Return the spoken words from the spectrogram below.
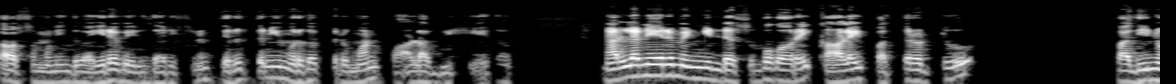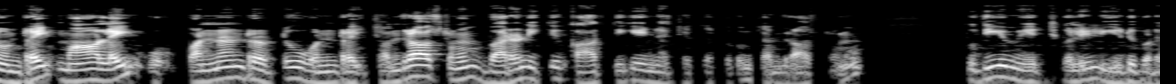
கவசம் அணிந்து வைரவேல் தரிசனம். திருத்தணி முருகப்பெருமான் பாலாபிஷேகம். நல்ல நேரம் என்கின்ற சுபகோரை காலை பத்தரை டு பதினொன்றை மாலை பன்னெண்டரை டு ஒன்றை. சந்திராஷ்டமம் பரணிக்கு கார்த்திகை நட்சத்திரத்துக்கும் சந்திராஷ்டமம். புதிய முயற்சிகளில் ஈடுபட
